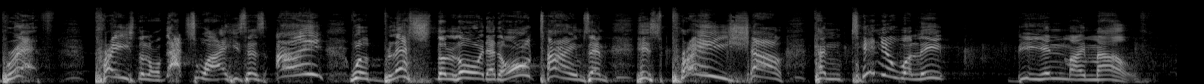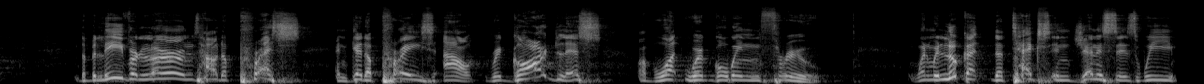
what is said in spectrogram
breath praise the Lord. That's why he says, I will bless the Lord at all times, and his praise shall continually be in my mouth. The believer learns how to press and get a praise out, regardless of what we're going through. When we look at the text in Genesis, we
